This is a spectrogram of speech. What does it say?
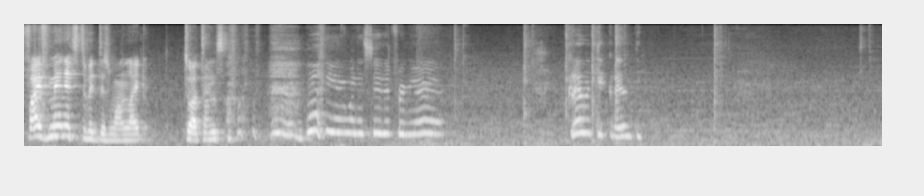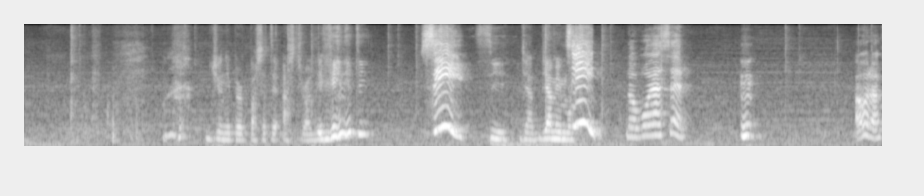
five minutes to beat this one, like two attempts. I wanna see the premiere. Creo en ti, creo en ti. Juniper, pásate Astral Divinity. ¡Sí! Sí, ya, ya mismo. ¡Sí! Lo voy a hacer. Mm. Ahora.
